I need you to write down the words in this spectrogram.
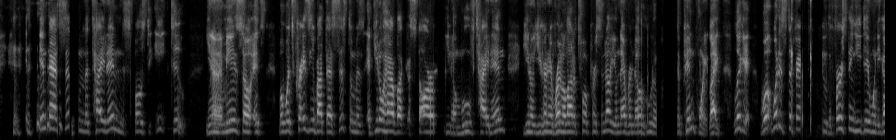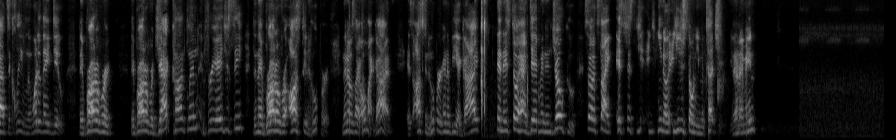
in that system, the tight end is supposed to eat too. You know what I mean? So it's but what's crazy about that system is if you don't have like a star, you know, move tight end, you know, you're gonna run a lot of 12 personnel. You'll never know who to, to pinpoint. Like, look at what what did Stefan do? The first thing he did when he got to Cleveland, what did they do? They brought over they brought over Jack Conklin in free agency. Then they brought over Austin Hooper. And then it was like, oh my God, is Austin Hooper going to be a guy? And they still had David Njoku. So it's like, it's just, you, you know, you just don't even touch it. You know what I mean?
